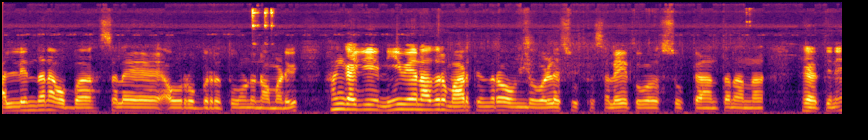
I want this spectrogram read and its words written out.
ಅಲ್ಲಿಂದನೇ ಒಬ್ಬ ಸಲಹೆ ಅವರೊಬ್ಬರು ತೊಗೊಂಡು ನಾವು ಮಾಡಿವಿ ಹಾಗಾಗಿ ನೀವೇನಾದರೂ ಮಾಡ್ತೀಂದ್ರೆ ಒಂದು ಒಳ್ಳೆ ಸೂಕ್ತ ಸಲಹೆ ತಗೋ, ಸೂಕ್ತ ಅಂತ ನಾನು ಹೇಳ್ತೀನಿ.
